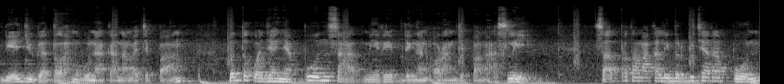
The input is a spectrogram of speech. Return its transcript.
Dia juga telah menggunakan nama Jepang, bentuk wajahnya pun sangat mirip dengan orang Jepang asli. Saat pertama kali berbicara pun,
